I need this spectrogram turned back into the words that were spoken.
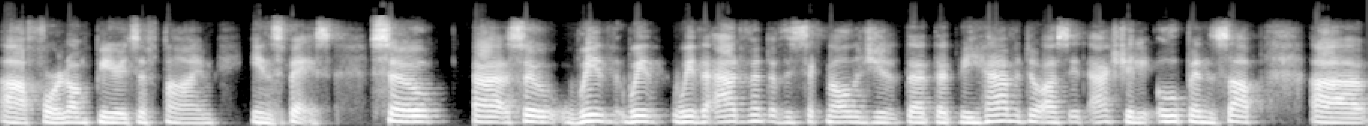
uh, for long periods of time in space. So uh, so with with with the advent of this technology that that we have to us, it actually opens up uh,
